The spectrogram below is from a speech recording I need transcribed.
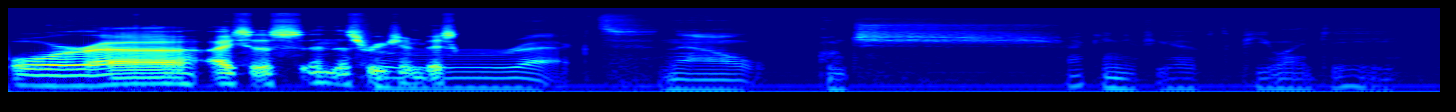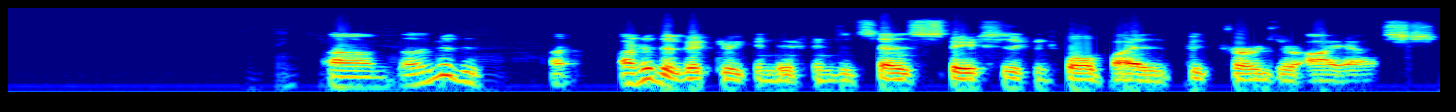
or uh, ISIS in this region, basically. Correct. Now, I'm checking if you have the PYD. I think you Um, have under the- that. Under the victory conditions, it says spaces controlled by the Kurds or IS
